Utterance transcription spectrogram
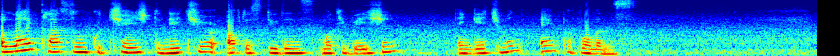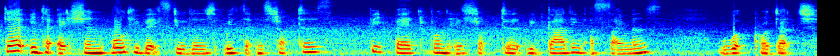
Online classroom could change the nature of the student's motivation, engagement, and performance. The interaction motivates students with the instructors, feedback from the instructor regarding assignments, work products,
